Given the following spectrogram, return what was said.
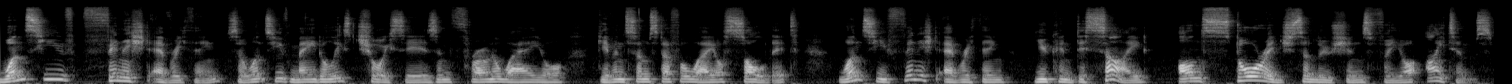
once you've finished everything, so once you've made all these choices and thrown away or given some stuff away or sold it, once you've finished everything, you can decide on storage solutions for your items.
